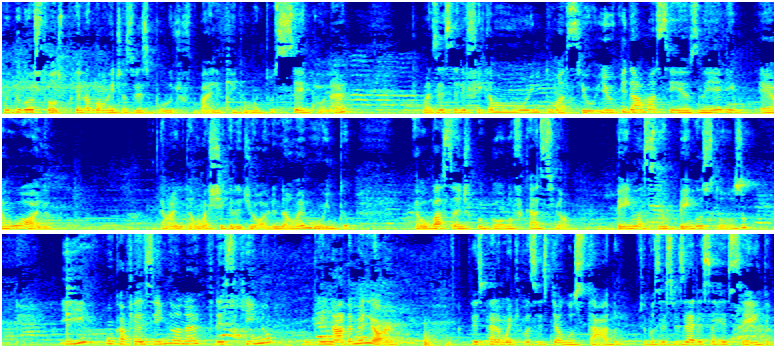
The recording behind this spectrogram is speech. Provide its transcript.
muito gostoso. Porque normalmente, às vezes, bolo de fubá ele fica muito seco, né? Mas esse ele fica muito macio. E o que dá maciez nele é o óleo. Tá? Então, uma xícara de óleo não é muito. É o bastante pro bolo ficar assim, ó, bem macio, bem gostoso. E um cafezinho, né, fresquinho, não tem nada melhor. Espero muito que vocês tenham gostado. Se vocês fizerem essa receita,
